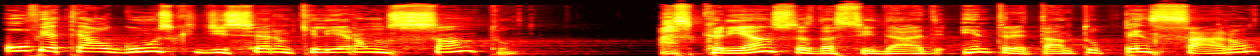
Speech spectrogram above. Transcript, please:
Houve até alguns que disseram que ele era um santo. As crianças da cidade, entretanto, pensaram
